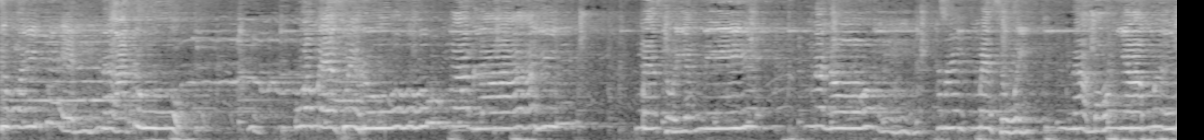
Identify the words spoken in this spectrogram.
สวยเด่นน่าดูว่าแม่สวยรู้งามหลาย แม่สวยอย่างนี้นะน้องทำไมแม่สวยหน้ามองยามมือ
